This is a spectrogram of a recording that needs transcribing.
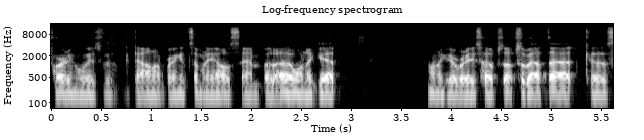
parting ways with MacDonald, bringing somebody else in. But I don't want to get I want to get everybody's hopes up about that because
